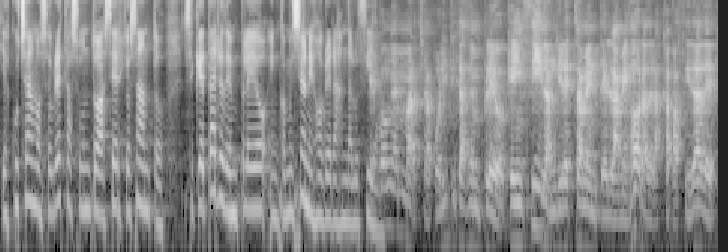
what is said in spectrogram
y escuchamos sobre este asunto a Sergio Santos, secretario de Empleo en Comisiones Obreras Andalucía. Que ponga en marcha políticas de empleo que incidan directamente la mejora de las capacidades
